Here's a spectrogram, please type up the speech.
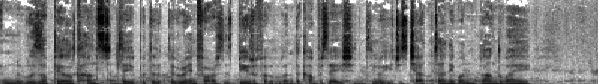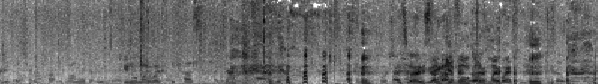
and it was uphill constantly, but the, the rainforest is beautiful and the conversations, you know, you just chat to anyone along the way. Do you know my wife? Because I don't. That's what I was I had a phone call from my wife.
